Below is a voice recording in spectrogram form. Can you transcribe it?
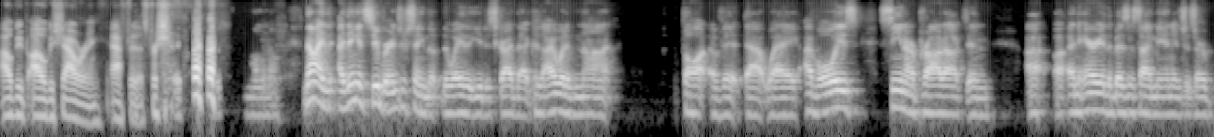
i'll be i will be showering after this for sure no I, I think it's super interesting the, the way that you describe that because i would have not thought of it that way. I've always seen our product and uh, uh an area of the business i manage is our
